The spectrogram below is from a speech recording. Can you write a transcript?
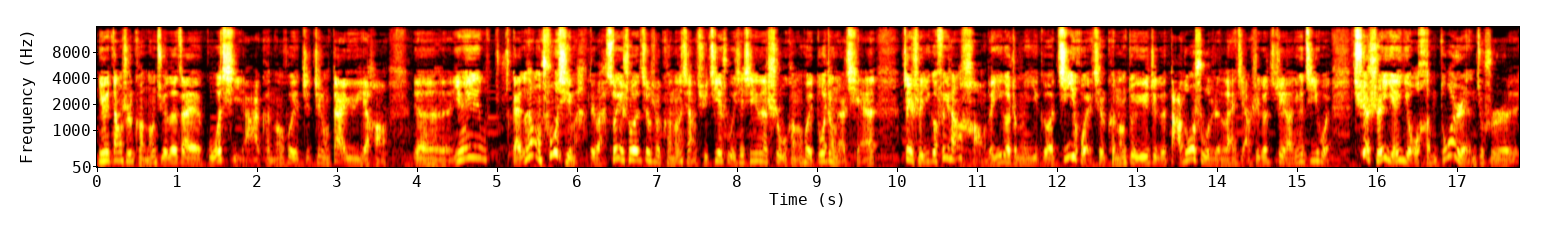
因为当时可能觉得在国企啊，可能会这这种待遇也好，呃，因为改革开放初期嘛，对吧？所以说就是可能想去接触一些新鲜的事物，可能会多挣点钱，这是一个非常好的一个这么一个机会。其实可能对于这个大多数的人来讲，是一个这样一个机会。确实也有很多人就是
